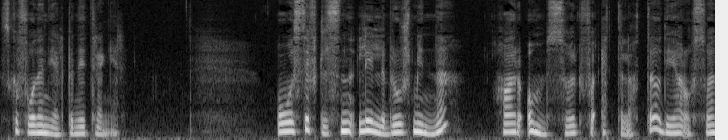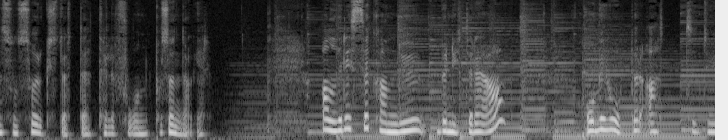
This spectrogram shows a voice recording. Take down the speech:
skal få den hjelpen de trenger. Og stiftelsen Lillebrors minne har omsorg for etterlatte, og de har også en sånn sorgstøttetelefon på søndager. Alle disse kan du benytte deg av, og vi håper at du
